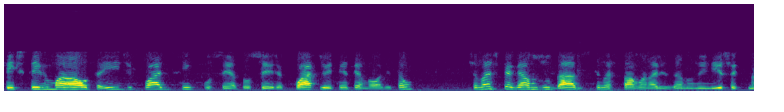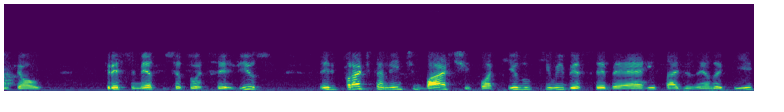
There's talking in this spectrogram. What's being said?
que a gente teve uma alta aí de quase 5%, ou seja, 4,89%. Então, se nós pegarmos os dados que nós estávamos analisando no início aqui, que é o crescimento do setor de serviços, ele praticamente bate com aquilo que o IBC-BR está dizendo aqui,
